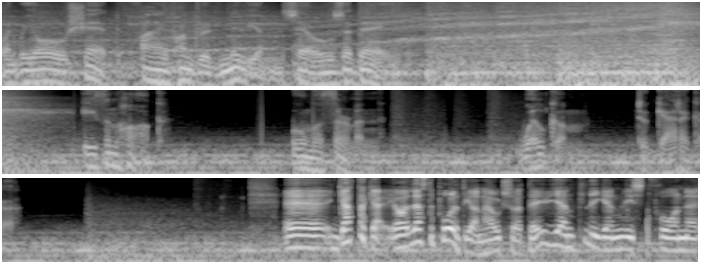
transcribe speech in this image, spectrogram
When we all shed 500 million cells a day. Ethan Hawke, Uma Thurman. Welcome to Gattaca. Eh, Gattaca, jag läste på lite grann här också att det är ju egentligen visst från eh,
